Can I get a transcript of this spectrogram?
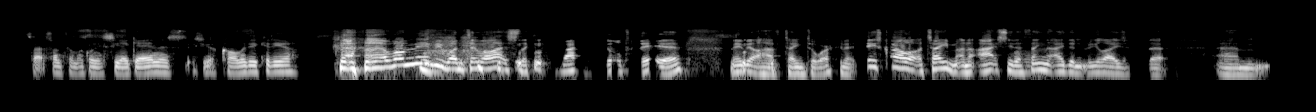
is that something we're going to see again is, is your comedy career? Well maybe one time well that's like back in school today yeah. Maybe i'll have time to work on it. It takes quite a lot of time and actually the uh-huh. thing that i didn't realize that um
